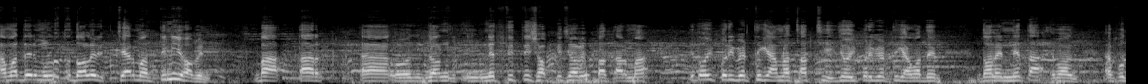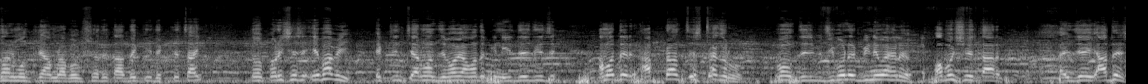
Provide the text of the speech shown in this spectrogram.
আমাদের মূলত দলের চেয়ারম্যান তিনিই হবেন বা তার জন নেতৃত্বে সব কিছু হবে বা তার মা। কিন্তু ওই পরিবার থেকে আমরা চাচ্ছি যে ওই পরিবার থেকে আমাদের দলের নেতা এবং প্রধানমন্ত্রী আমরা ভবিষ্যতে তাদেরকেই দেখতে চাই। তো পরিশেষে এভাবেই একটিন চেয়ারম্যান যেভাবে আমাদেরকে নির্দেশ দিয়েছে, আমাদের আপ্রাণ চেষ্টা করব এবং জীবনের বিনিময় হলে অবশ্যই তার যে আদেশ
